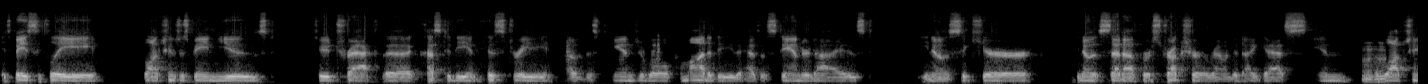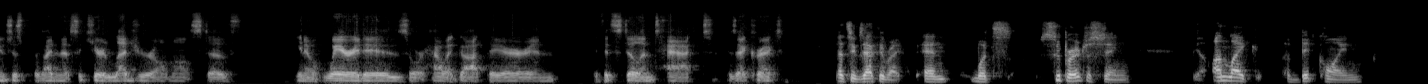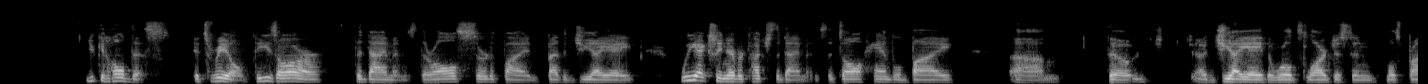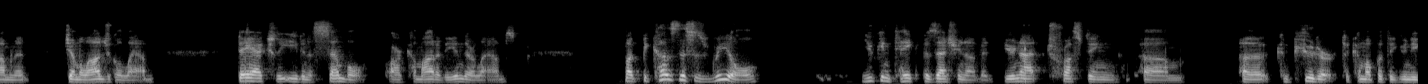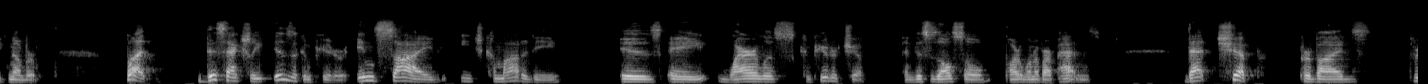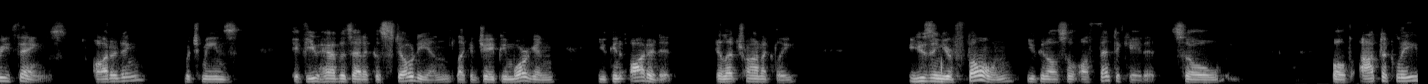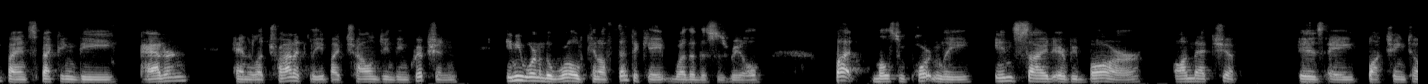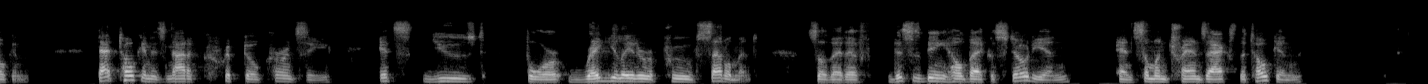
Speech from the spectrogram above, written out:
it's basically blockchain just being used to track the custody and history of this tangible commodity that has a standardized, you know, secure, you know, setup or structure around it. I guess, and mm-hmm. the blockchain is just providing that secure ledger almost of, you know, where it is or how it got there and if it's still intact. Is that correct? That's exactly right. And what's super interesting, unlike a Bitcoin, you can hold this. It's real. These are the diamonds. They're all certified by the GIA. We actually never touch the diamonds. It's all handled by um, the uh, GIA, the world's largest and most prominent gemological lab, they actually even assemble our commodity in their labs. But because this is real, you can take possession of it. You're not trusting um, a computer to come up with a unique number. But this actually is a computer. Inside each commodity is a wireless computer chip. And this is also part of one of our patents. That chip provides three things auditing, which means if you have this at a custodian like a JP Morgan, you can audit it electronically. Using your phone, you can also authenticate it. So, both optically by inspecting the pattern and electronically by challenging the encryption, anyone in the world can authenticate whether this is real. But most importantly, inside every bar on that chip is a blockchain token. That token is not a cryptocurrency, it's used for regulator approved settlement. So that if this is being held by a custodian and someone transacts the token,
